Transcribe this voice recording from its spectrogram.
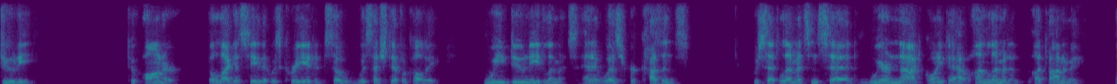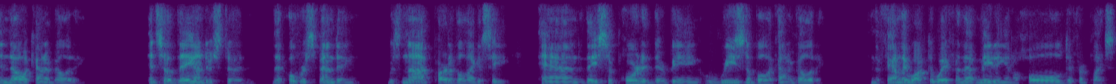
duty to honor the legacy that was created so with such difficulty. We do need limits. And it was her cousins who set limits and said, we are not going to have unlimited autonomy and no accountability. And so they understood that overspending was not part of the legacy and they supported there being reasonable accountability. And the family walked away from that meeting in a whole different place.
